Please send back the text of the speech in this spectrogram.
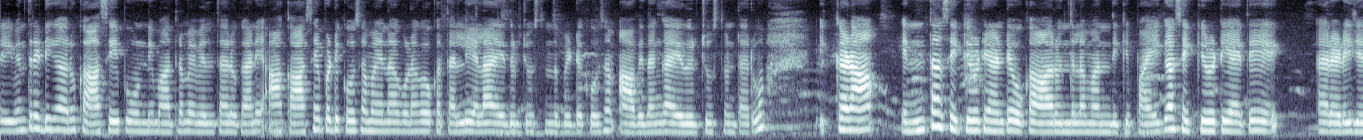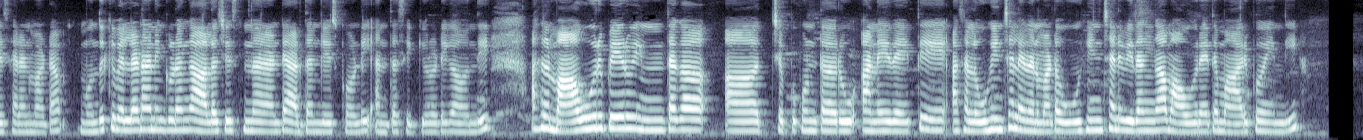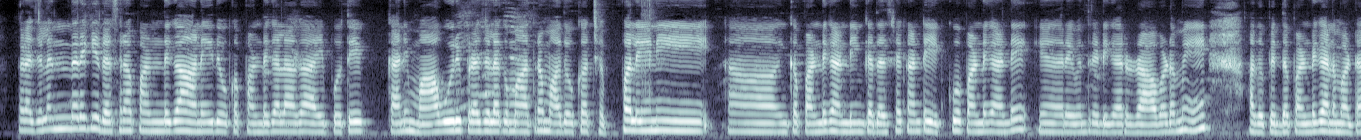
రేవంత్ రెడ్డి గారు కాసేపు ఉండి మాత్రమే వెళ్తారు కానీ ఆ కాసేపటి కోసమైనా కూడా ఒక తల్లి ఎలా ఎదురు చూస్తుందో బిడ్డ కోసం ఆ విధంగా ఎదురు చూస్తుంటారు. ఇక్కడ ఎంత సెక్యూరిటీ అంటే ఒక ఆరు వందల మందికి పైగా సెక్యూరిటీ అయితే రెడీ చేశారనమాట. ముందుకు వెళ్ళడానికి కూడా ఆలోచిస్తున్నారంటే అర్థం చేసుకోండి అంత సెక్యూరిటీగా ఉంది. అసలు మా ఊరి పేరు ఇంతగా చెప్పుకుంటారు అనేది అయితే అసలు ఊహించలేదనమాట. ఊహించని విధంగా మా ఊరైతే మారిపోయింది. ప్రజలందరికీ దసరా పండుగ అనేది ఒక పండుగలాగా అయిపోతే కానీ మా ఊరి ప్రజలకు మాత్రం అదొక చెప్పలేని ఇంకా పండుగ అండి. ఇంకా దసరా కంటే ఎక్కువ పండుగ అంటే రేవంత్ రెడ్డి గారు రావడమే అదో పెద్ద పండుగ అనమాట.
